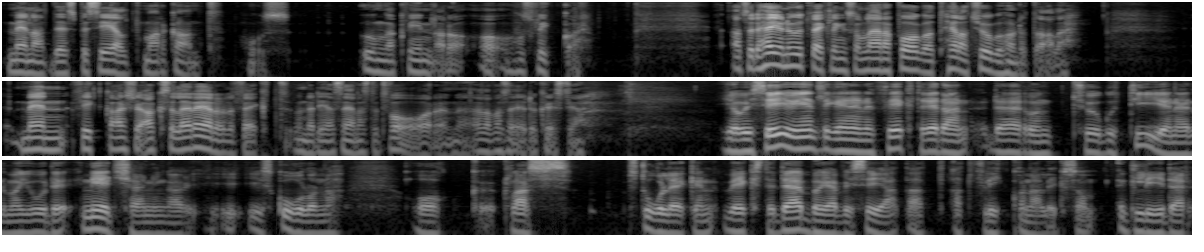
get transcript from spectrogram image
men att det är speciellt markant hos unga kvinnor och, och hos flickor. Alltså det här är en utveckling som lär ha pågått hela 2000-talet. Men fick kanske accelererad effekt under de här senaste två åren. Eller vad säger du Christian? Ja, vi ser ju egentligen en effekt redan där runt 2010 när man gjorde nedskärningar i, i skolorna och klassstorleken växte. Där börjar vi se att, att, att flickorna liksom glider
